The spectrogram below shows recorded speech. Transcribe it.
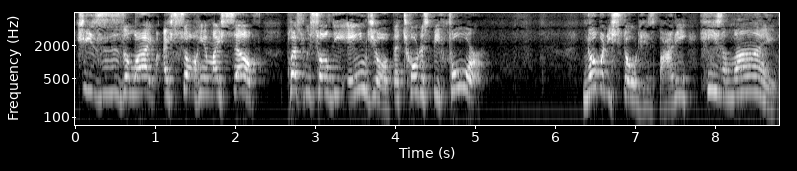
Jesus is alive. I saw him myself. Plus, we saw the angel that told us before. Nobody stole his body. He's alive.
